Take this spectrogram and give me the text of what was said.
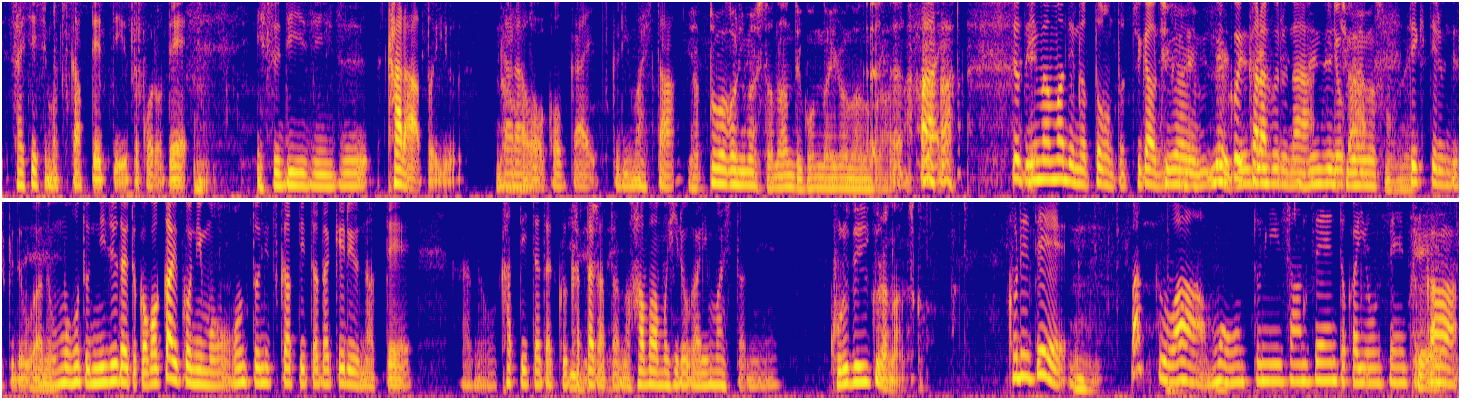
再生紙も使ってっていうところで、うん、SDGs カラーという柄を今回作りました。やっとわかりました。なんでこんな色なのか。はい。ちょっと 今までのトーンと違うんですけど、ね、すごいカラフルな色ができてるんですけど、ね、あのもう本当に20代とか若い子にも本当に使っていただけるようになってあの買っていただく方々の幅も広がりましたね。これでいくらなんですか？これで、うん、バッグはもう本当に3,000円とか4,000円とか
